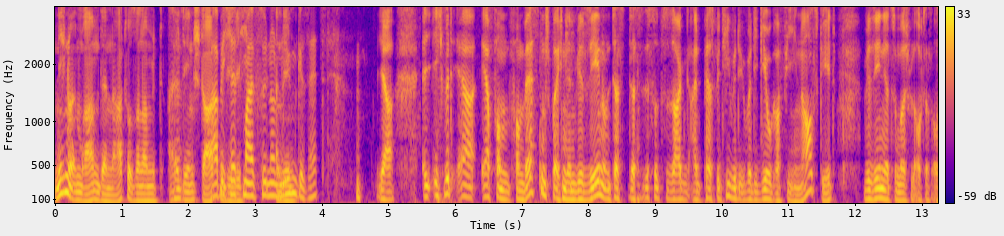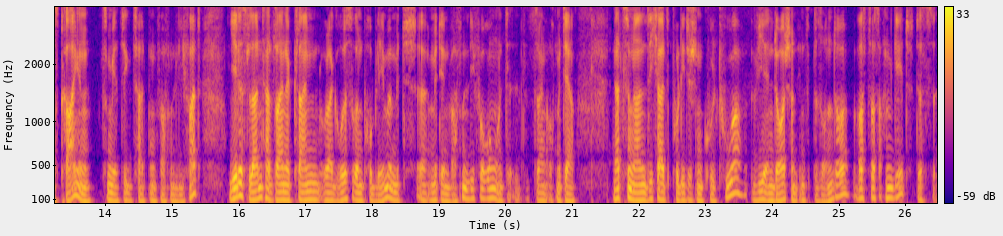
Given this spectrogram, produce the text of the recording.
nicht nur im Rahmen der NATO, sondern mit all das den Staaten. Habe ich jetzt mal synonym gesetzt. Ja, ich würde eher, eher vom, vom Westen sprechen, denn wir sehen, und das, das ist sozusagen eine Perspektive, die über die Geografie hinausgeht. Wir sehen ja zum Beispiel auch, dass Australien zum jetzigen Zeitpunkt Waffen liefert. Jedes Land hat seine kleinen oder größeren Probleme mit, äh, mit den Waffenlieferungen und sozusagen auch mit der nationalen sicherheitspolitischen Kultur, wir in Deutschland insbesondere, was das angeht. Das äh,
